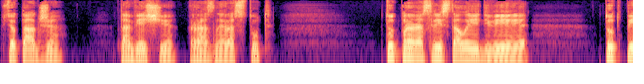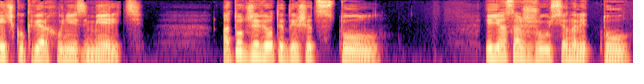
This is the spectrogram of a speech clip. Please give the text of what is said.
все так же. Там вещи разные растут. Тут проросли столы и двери. Тут печку кверху не измерить. А тут живет и дышит стул. И я сажусь на лету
